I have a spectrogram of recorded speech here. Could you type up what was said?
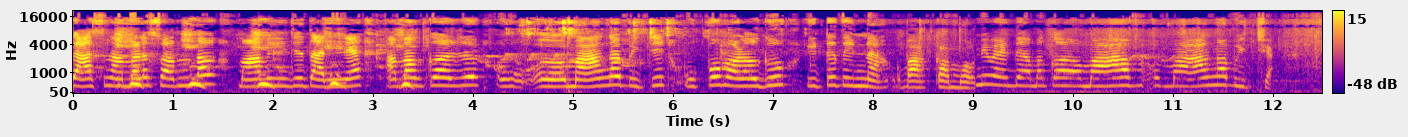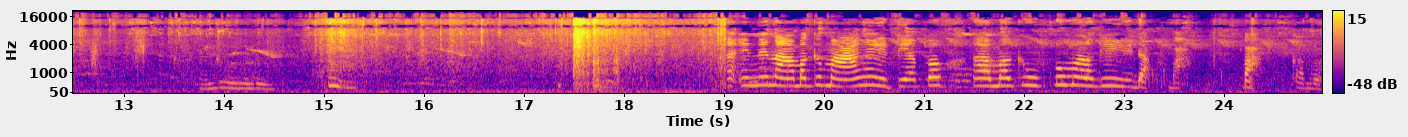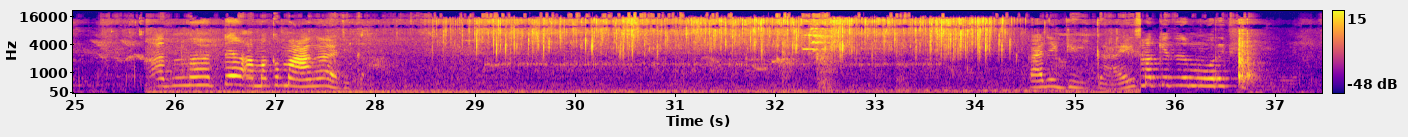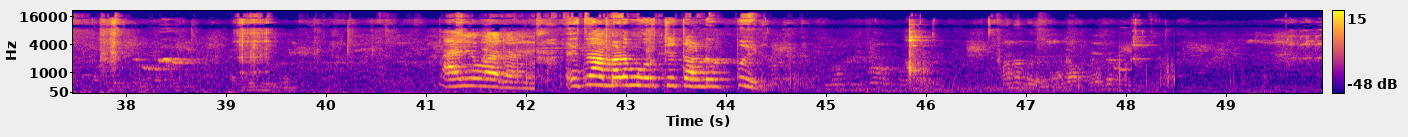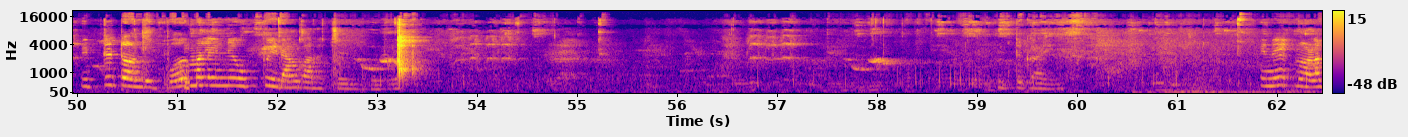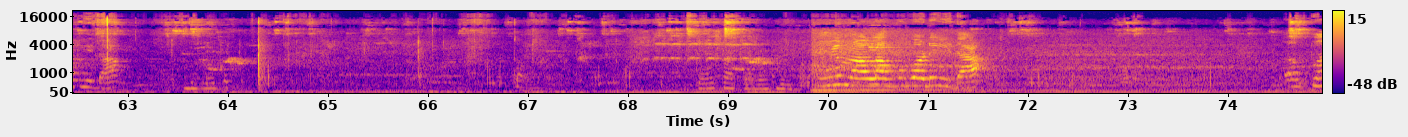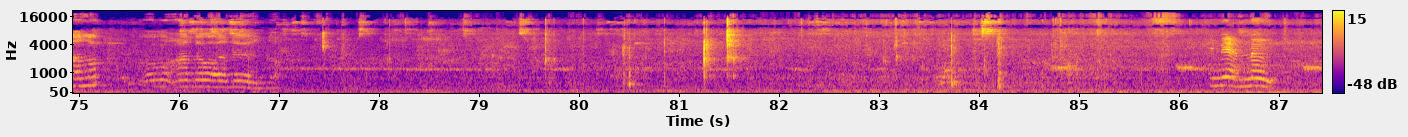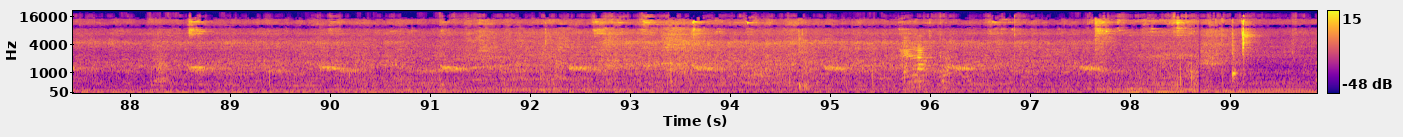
Gauss നമ്മുടെ സ്വന്തം മാവിഞ്ച് തന്നെ. നമുക്കൊരു മാങ്ങ പിച്ച് ഉപ്പ് മുളകും ഇട്ട് തിന്നാം ബാക്കമ്മോ ഇതിന് വേണ്ടി നമുക്ക് മാങ്ങ പിച്ച. ഇനി നമുക്ക് മാങ്ങ കിട്ടിയപ്പോൾ നമുക്ക് ഉപ്പ് മുളക് ഇടാം ബാ ബാ കമ്മോ എന്നിട്ട് നമുക്ക് നമുക്കിത് മുറിക്കാം. ഇത് നമ്മൾ മുറിച്ചിട്ടുണ്ട് ഉപ്പ് ഇടും. ഇട്ടിട്ടുണ്ട് ഉപ്പ്. നമ്മൾ ഇനി ഉപ്പ് ഇടാൻ കുറച്ച് ഇട്ട് കഴിഞ്ഞു. ഇനി മുളക് ഇടാം. ഇനി മുളക് പൊടി ഇടാം അപ്പൊ അത് അതുപോലെ ഇടാം ഇനി എണ്ണ ഒഴിക്കാം.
